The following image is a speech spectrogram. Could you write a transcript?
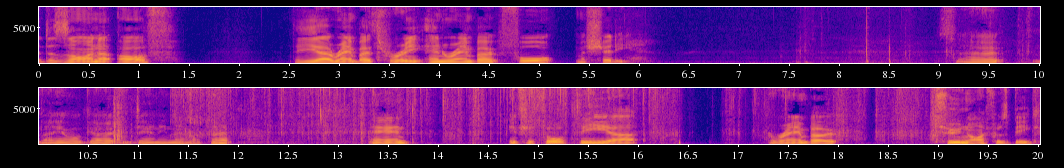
the designer of the uh, Rambo 3 and Rambo 4 machete. So they will go down in there like that. And if you thought the uh, Rambo 2 knife was big,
